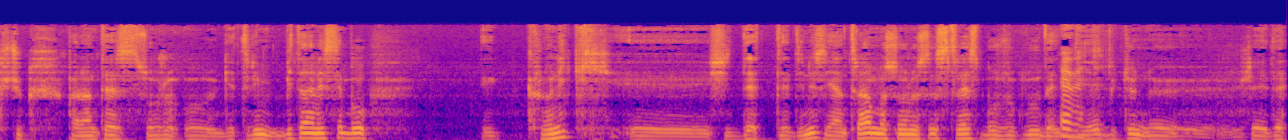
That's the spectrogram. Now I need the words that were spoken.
küçük parantez soru e, getireyim. Bir tanesi bu kronik e, şiddet dediniz. Yani travma sonrası stres bozukluğu de, evet. diye bütün e, şeyde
